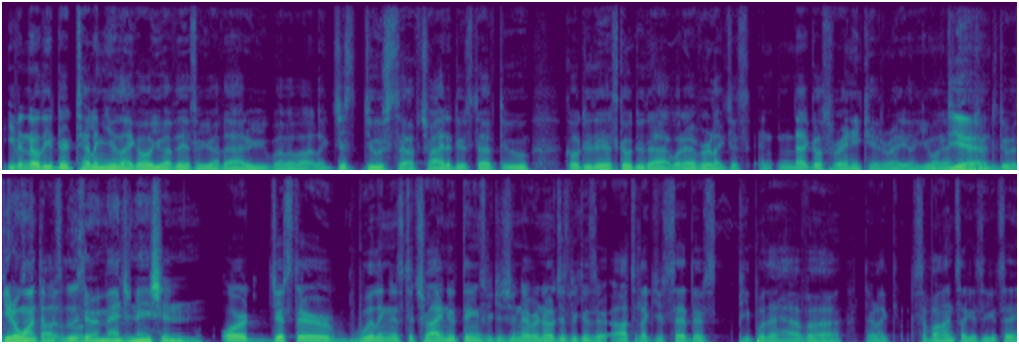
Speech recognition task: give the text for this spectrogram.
even though they- they're telling you like, oh, you have this or you have that or you blah blah blah. Like just do stuff. Try to do stuff. Do go do this. Go do that. Whatever. Like just and, and that goes for any kid, right? Like you want to encourage yeah them to do. As you don't want as them to lose their imagination. or just their willingness to try new things because you never know just because they're out like you said there's people that have uh they're like savants i guess you could say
